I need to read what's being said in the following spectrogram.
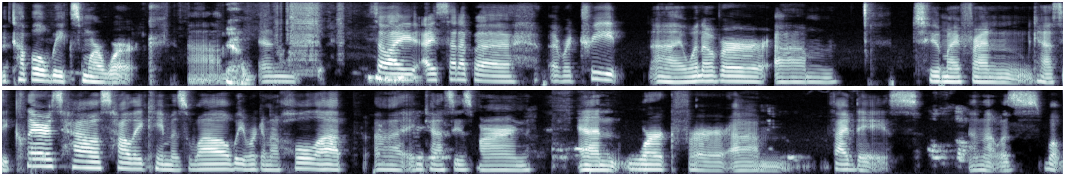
a couple of weeks more work, um, Yeah. and so I I set up a a retreat. I went over um, to my friend Cassie Clare's house. Holly came as well. We were going to hole up uh, in Cassie's barn and work for um, five days. and that was what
